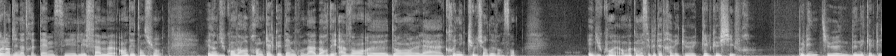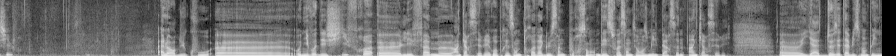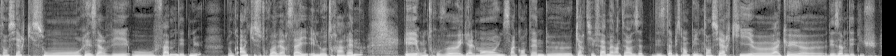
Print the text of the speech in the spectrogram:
Aujourd'hui, notre thème, c'est les femmes en détention. Et donc du coup, on va reprendre quelques thèmes qu'on a abordés avant euh, dans euh, la chronique culture de Vincent. Et du coup, on va commencer peut-être avec euh, quelques chiffres. Pauline, tu veux nous donner quelques chiffres? Alors du coup, au niveau des chiffres, les femmes incarcérées représentent 3,5% des 71 000 personnes incarcérées. Euh, Il y a deux établissements pénitentiaires qui sont réservés aux femmes détenues, donc un qui se trouve à Versailles et l'autre à Rennes. Et on trouve euh, également une cinquantaine de quartiers femmes à l'intérieur des, établissements pénitentiaires qui euh, accueillent des hommes détenus.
